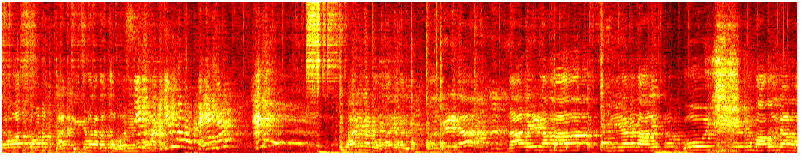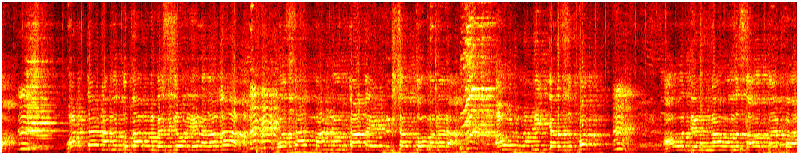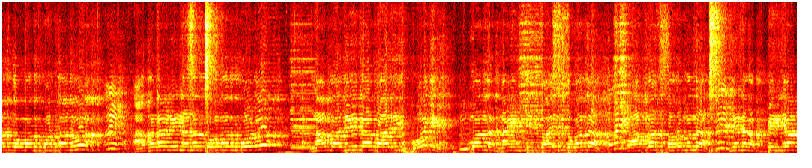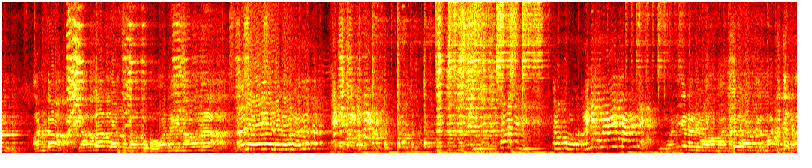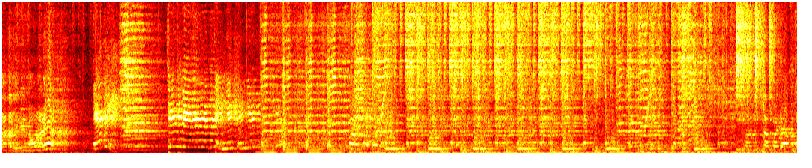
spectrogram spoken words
ಯಾವಾಗ ತಗೊಂಡು ಕಾಚಿಗೆ ಬರಾಕತ್ತಲ್ವ ನೀನು ಬಾರಿ ಮಾಡುವ ಬಾರಿ ಮಾಡಿ ಅದು ಬೀಳಿಗ ನಾಳೆ ನಮ್ಮ ನೀನ ನಾಳಿಂದ ಹೋಗಿ ನೀರು ಮಾಡೋದು ಬೇಡವ? ಒಟ್ಟ ನಮ್ಮ ತುಕಾರಾಮ್ ಗಸ್ತಿಯವ್ರು ಏನದಲ್ಲ ಹೊಸ ಮಣ್ಣು ತಾತ ಏಟ್ ರಿಕ್ಷಾ ತಗೊಂಬಂದಾರ. ಅವನು ಕೆಲಸ ಕೆಲಸಕ್ಕೆ ಅವ ದಿನ ಒಂದು ಸಾವಿರ ರೂಪಾಯಿ ಪಗಾರ ತಗೊಂಬಂದು ಕೊಡ್ತಾನು? ಅದನ್ನ ನೀ ನನ್ನ ತಗೊಂಬಂದು ಕೊಡು. ನಮ್ಮ ಅದೀಗ ಬಾರಿ ಹೋಗಿ ಒಂದು ನೈಂಟಿ ಚಾಯ್ಸ್ ತಗೊಂಡ ವಾಪಸ್ ಬರೋ ಮುಂದ ನಿನಗ ಬಿರಿಯಾನಿ ಅಂಡ ಎಲ್ಲ ಕೊಡ್ತು ಬರ್ತು ನೀನು ಅವನ. ನಡಿ. ನಡಿವ ಮತ್ತೆ ಪಂಚಪಡ್ಯ ಪಂಚಪಡ್ಯ ದೀಕಾತ್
